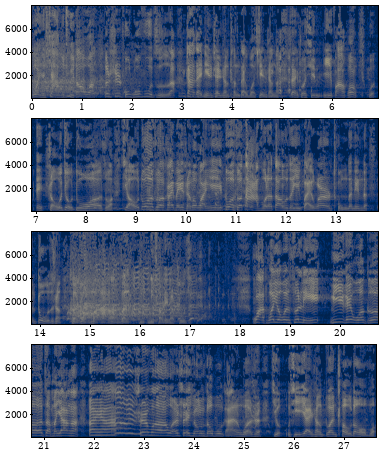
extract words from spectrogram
我也下不去刀啊。师徒如父子啊，扎在您身上，疼在我心上啊。再说心里一发慌，我这手就哆嗦嗦。脚哆嗦还没什么，万一哆嗦大发了，刀子一拐弯，捅在您的肚子上，可就麻烦了。你你瞧这点出息。华佗又问孙礼：“你给我哥怎么样啊？”哎呀，师傅，我师兄都不敢，我是酒席宴上端臭豆腐，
